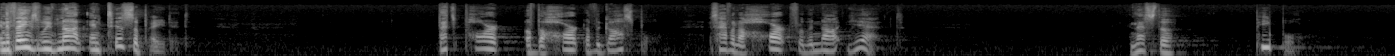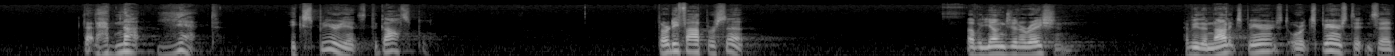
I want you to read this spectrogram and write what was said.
and the things we've not anticipated. That's part of the heart of the gospel. It's having a heart for the not yet. And that's the people that have not yet experienced the gospel. 35% of a young generation have either not experienced or experienced it and said,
